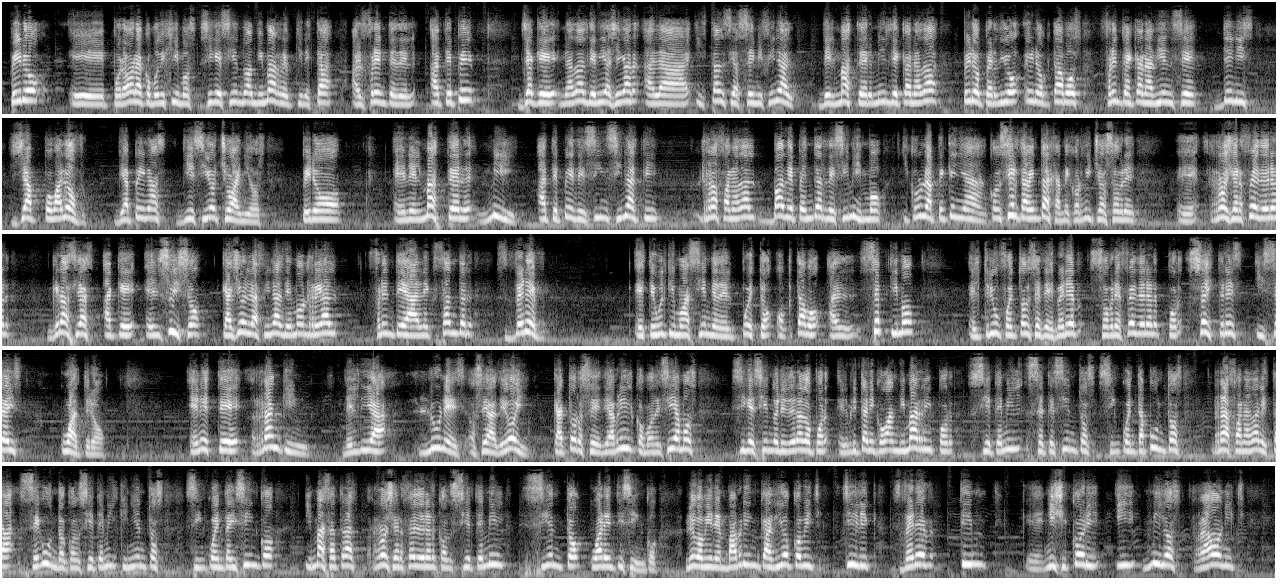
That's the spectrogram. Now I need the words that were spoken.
pero eh, por ahora, como dijimos, sigue siendo Andy Murray quien está al frente del ATP, ya que Nadal debía llegar a la instancia semifinal del Master 1000 de Canadá, pero perdió en octavos frente al canadiense Denis Yapovalov, de apenas 18 años. Pero en el Master 1000 ATP de Cincinnati, Rafa Nadal va a depender de sí mismo y con una pequeña, con cierta ventaja, mejor dicho, sobre eh, Roger Federer, gracias a que el suizo cayó en la final de Montreal frente a Alexander Zverev. Este último asciende del puesto octavo al séptimo. El triunfo entonces de Zverev sobre Federer por 6-3 y 6-4. En este ranking del día lunes, o sea, de hoy, 14 de abril, como decíamos, sigue siendo liderado por el británico Andy Murray por 7.750 puntos. Rafa Nadal está segundo con 7.555 y más atrás Roger Federer con 7.145. Luego vienen Babrinka, Djokovic, Chilik, Zverev, Tim, eh, Nishikori y Milos Raonic.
